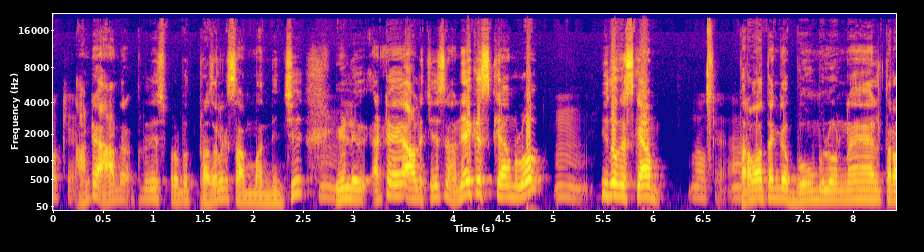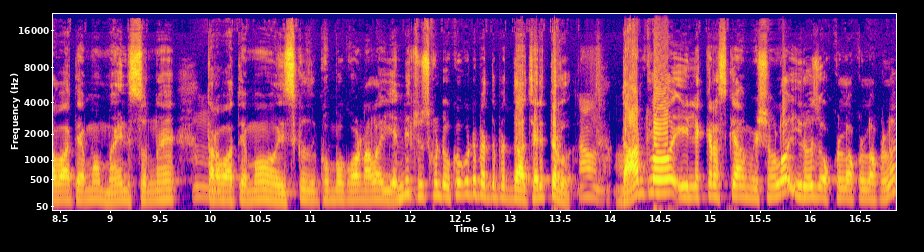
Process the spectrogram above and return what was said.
ఓకే. అంటే ఆంధ్రప్రదేశ్ ప్రభుత్వ ప్రజలకు సంబంధించి వీళ్ళు అంటే వాళ్ళు చేసిన అనేక స్కామ్లో ఇది ఒక స్కామ్. తర్వాత ఇంకా భూములు ఉన్నాయి తర్వాత ఏమో మైన్స్ ఉన్నాయి తర్వాత ఏమో ఇసుక కుంభకోణాలు ఇవన్నీ చూసుకుంటే ఒక్కొక్కటి పెద్ద పెద్ద చరిత్రలు. దాంట్లో ఈ లిక్కర్ స్కామ్ విషయంలో ఈ రోజు ఒకళ్ళు ఒకళ్ళు ఒకళ్ళు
